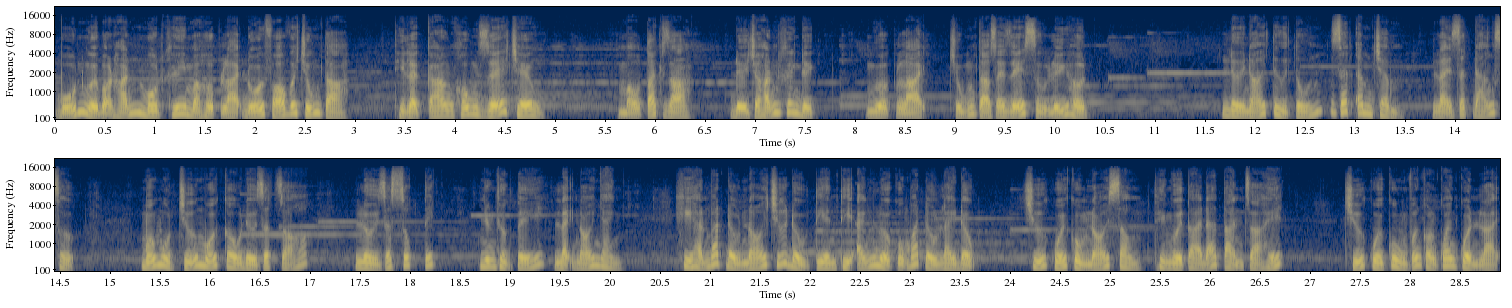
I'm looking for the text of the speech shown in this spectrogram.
Bốn người bọn hắn một khi mà hợp lại đối phó với chúng ta, thì lại càng không dễ trêu mau tách ra để cho hắn khinh địch, ngược lại, chúng ta sẽ dễ xử lý hơn. Lời nói từ tốn rất âm trầm, lại rất đáng sợ. Mỗi một chữ, mỗi câu đều rất rõ. Lời rất xúc tích, nhưng thực tế lại nói nhanh. Khi hắn bắt đầu nói chữ đầu tiên thì ánh lửa cũng bắt đầu lay động. Chữ cuối cùng nói xong thì người ta đã tản ra hết. Chữ cuối cùng vẫn còn quanh quẩn lại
